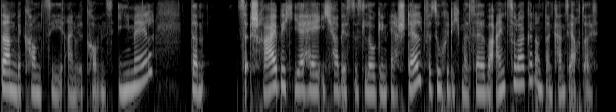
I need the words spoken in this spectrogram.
Dann bekommt sie ein Willkommens-E-Mail. Dann schreibe ich ihr, hey, ich habe jetzt das Login erstellt, versuche dich mal selber einzuloggen und dann kann sie auch das,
